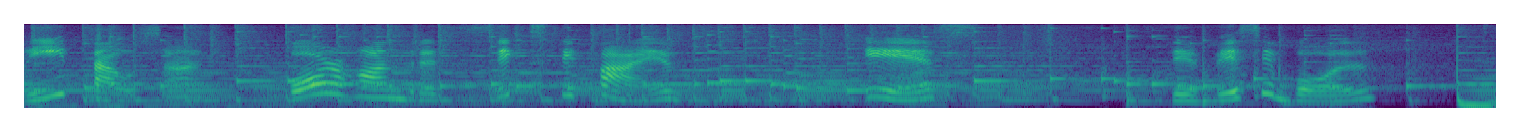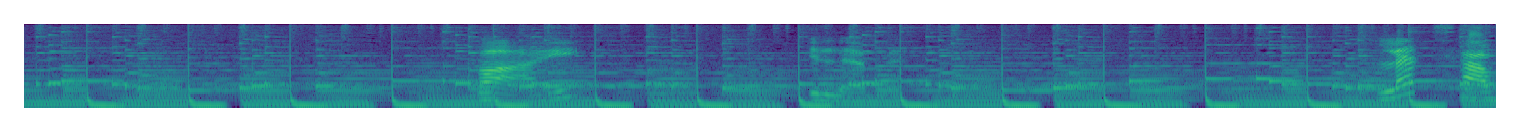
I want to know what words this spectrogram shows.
3,465 is divisible by 11. Let's have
